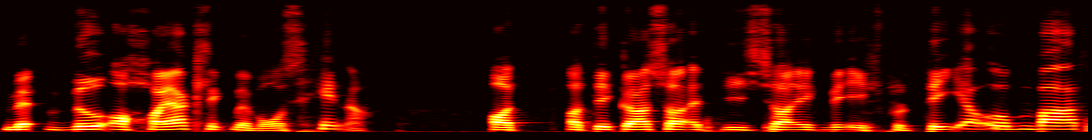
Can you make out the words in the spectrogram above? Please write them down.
Med, ved at højreklikke med vores hænder. Og, og det gør så, at de så ikke vil eksplodere åbenbart.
